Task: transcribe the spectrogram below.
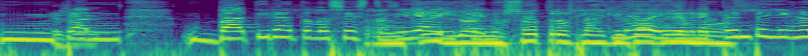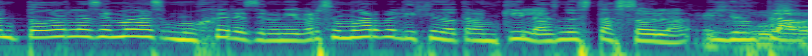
En plan, batir a todos estos. y ella Tranquilo, dice, nosotros la Claro, y de ayudaremos. repente llegan todas las demás mujeres del universo Marvel diciendo tranquilas, no estás sola. Es y yo en plan,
